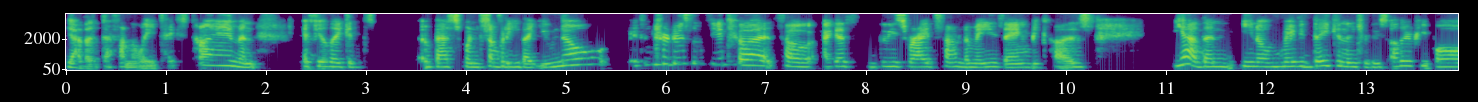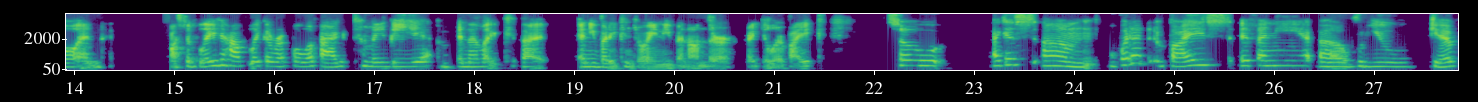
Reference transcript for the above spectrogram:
yeah, that definitely takes time. And I feel like it's best when somebody that you know it introduces you to it. So I guess these rides sound amazing because yeah, then you know maybe they can introduce other people and possibly have like a ripple effect maybe and I like that anybody can join even on their regular bike. So I guess um what advice, if any, uh, would you give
